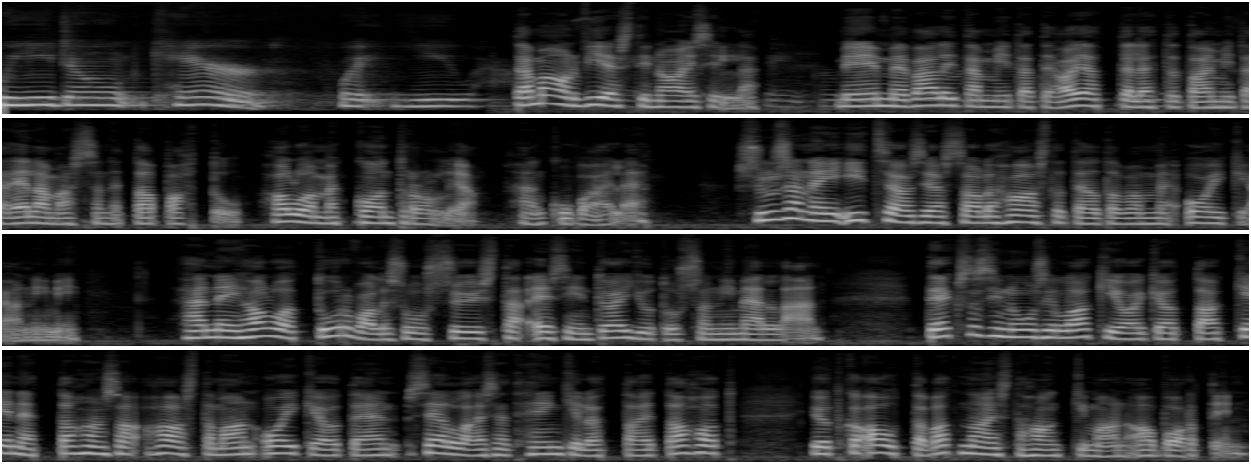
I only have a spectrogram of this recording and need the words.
we don't care what you have. Tämä on viesti naisille. Me emme välitä, mitä te ajattelette tai mitä elämässänne tapahtuu. Haluamme kontrollia, hän kuvailee. Susan ei itse asiassa ole haastateltavamme oikea nimi. Hän ei halua turvallisuussyistä esiintyä jutussa nimellään. Texasin uusi laki oikeuttaa kenet tahansa haastamaan oikeuteen sellaiset henkilöt tai tahot, jotka auttavat naista hankkimaan abortin.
